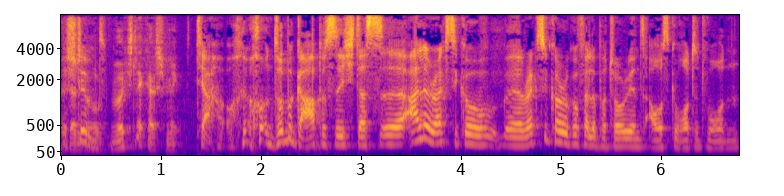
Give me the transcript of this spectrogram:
es Stimmt. wirklich lecker schmeckt. Tja, und so begab es sich, dass äh, alle Rexico, äh, Rexy Coroco Felipatorians ausgerottet wurden.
